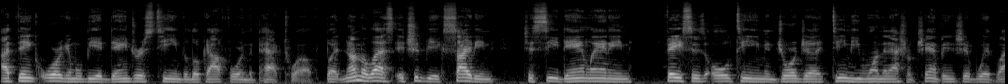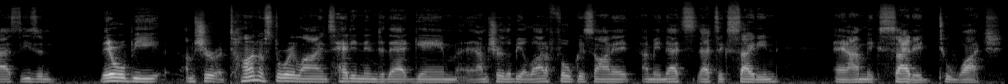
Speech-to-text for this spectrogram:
I think Oregon will be a dangerous team to look out for in the Pac 12. But nonetheless, it should be exciting to see Dan Lanning face his old team in Georgia, team he won the national championship with last season. There will be I'm sure a ton of storylines heading into that game. I'm sure there'll be a lot of focus on it. I mean, that's that's exciting, and I'm excited to watch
